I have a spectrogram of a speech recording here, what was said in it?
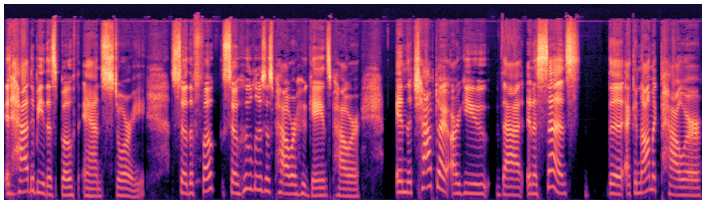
it had to be this both and story. So the folk so who loses power who gains power? In the chapter i argue that in a sense the economic power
